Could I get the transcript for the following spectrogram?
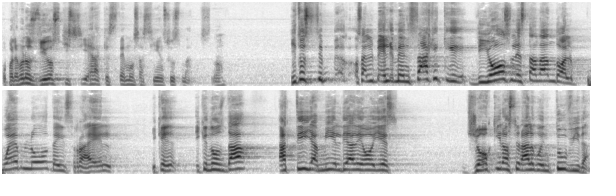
O por lo menos Dios quisiera que estemos así en sus manos, ¿no? Y entonces, o sea, el, mensaje que Dios le está dando al pueblo de Israel y que, y que nos da a ti y a mí el día de hoy es, yo quiero hacer algo en tu vida,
